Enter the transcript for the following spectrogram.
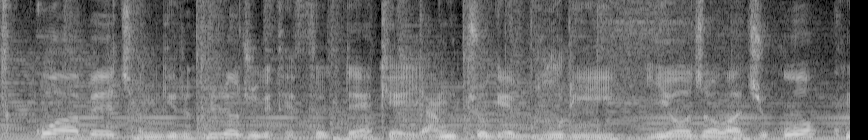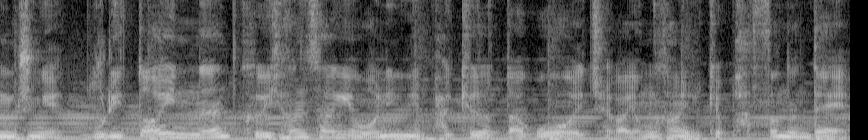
특고압의 전기를 흘려주게 됐을 때 이렇게 양쪽에 물이 이어져 가지고 공중에 물이 떠 있는 그 현상의 원인이 밝혀졌다고 제가 영상을 이렇게 봤었는데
